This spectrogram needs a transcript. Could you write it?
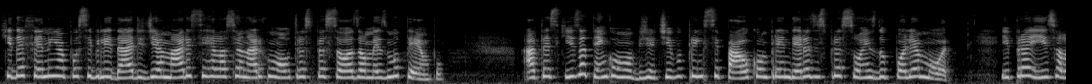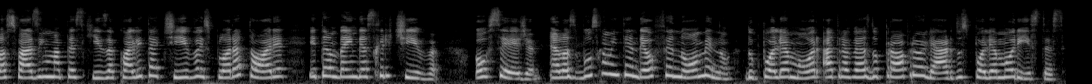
que defendem a possibilidade de amar e se relacionar com outras pessoas ao mesmo tempo. A pesquisa tem como objetivo principal compreender as expressões do poliamor, e para isso elas fazem uma pesquisa qualitativa, exploratória e também descritiva ou seja, elas buscam entender o fenômeno do poliamor através do próprio olhar dos poliamoristas.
